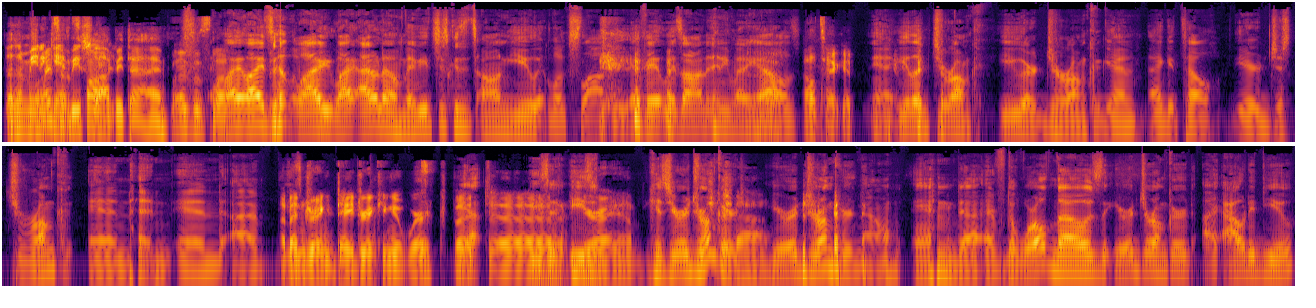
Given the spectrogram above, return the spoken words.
Doesn't mean Why it is can't it be sloppy? sloppy time. Why is this sloppy? why why is it why why I don't know. Maybe it's just because it's on you. It looks sloppy. if it was on anybody else, I'll take it. yeah, you look drunk. You are drunk again. I could tell you're just drunk, and and and uh, I've been drink day drinking at work, but He's uh, a- he's here a- I am. because you're a drunkard. Cha-cha. You're a drunkard now, and uh, the world knows that you're a drunkard. I outed you,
